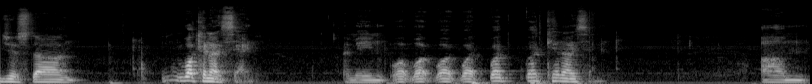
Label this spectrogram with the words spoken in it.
just uh, what can I say? I mean, what what what what what what can I say? Um,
